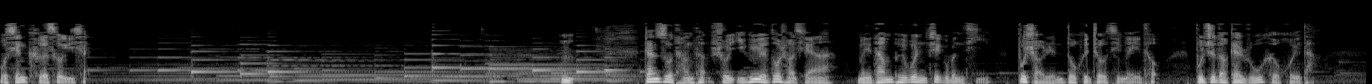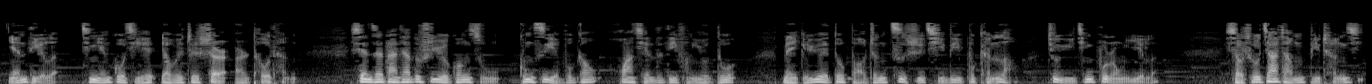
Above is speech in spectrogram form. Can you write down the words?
我先咳嗽一下。嗯甘肃糖糖说：“一个月多少钱啊？”每当被问这个问题，不少人都会皱起眉头，不知道该如何回答。年底了，今年过节要为这事儿而头疼。现在大家都是月光族，工资也不高，花钱的地方又多，每个月都保证自食其力不啃老，就已经不容易了。小时候家长们比成绩，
